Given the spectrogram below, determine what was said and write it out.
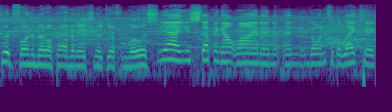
Good fundamental combination right there from Lewis. Yeah, he's stepping out line and, and going for the leg kick.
